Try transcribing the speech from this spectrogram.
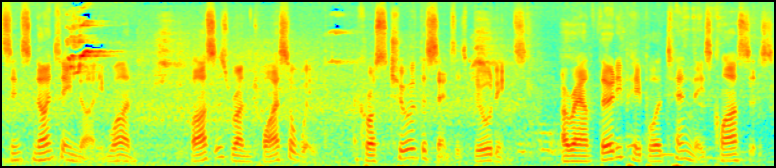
since 1991. Classes run twice a week across two of the centre's buildings. Around 30 people attend these classes,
